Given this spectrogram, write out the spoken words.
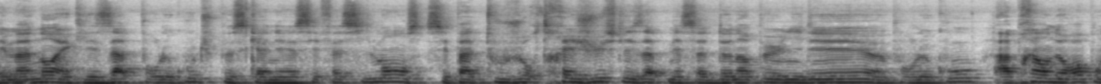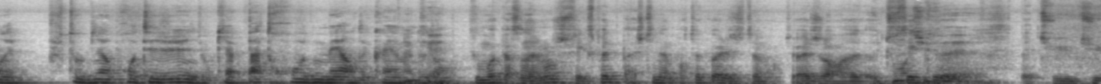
et maintenant avec les apps, pour le coup, tu peux scanner assez facilement. C'est pas toujours très juste les apps, mais ça te donne un peu une idée euh, pour le coup. Après, en Europe, on est plutôt bien protégé, donc il y a pas trop de merde quand même dedans. Parce que moi personnellement, je fais exprès de pas acheter n'importe quoi justement. Tu vois, genre, euh, tu Comment sais tu que fais bah, tu, tu,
